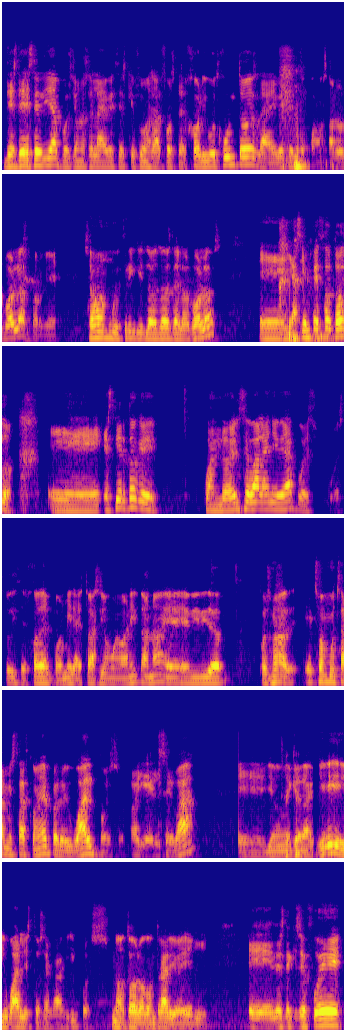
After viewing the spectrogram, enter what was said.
desde ese día, pues yo no sé la de veces que fuimos al Foster Hollywood juntos, la de veces que fuimos a los bolos, porque somos muy frikis los dos de los bolos. Eh, y así empezó todo. Eh, es cierto que cuando él se va a la NBA, pues, pues tú dices, joder, pues mira, esto ha sido muy bonito, ¿no? He, vivido, pues no, he hecho mucha amistad con él, pero igual, pues, oye, él se va, eh, yo me quedo aquí, igual esto se acaba aquí, pues no, todo lo contrario. Él, desde que se fue,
